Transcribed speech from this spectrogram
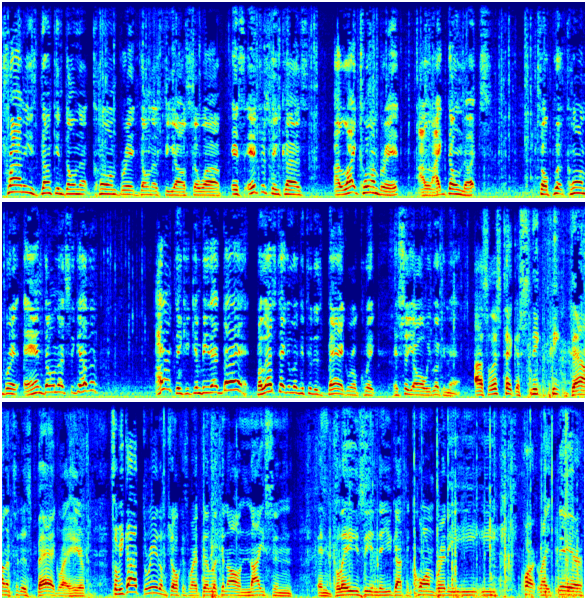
trying these Dunkin' Donut cornbread donuts for y'all. So, uh, it's interesting because I like cornbread. I like donuts. So put cornbread and donuts together? I don't think it can be that bad. But let's take a look into this bag real quick and show y'all what we're looking at. All right, so let's take a sneak peek down into this bag right here. So we got three of them jokers right there looking all nice and, and glazy. And then you got the cornbready part right there.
